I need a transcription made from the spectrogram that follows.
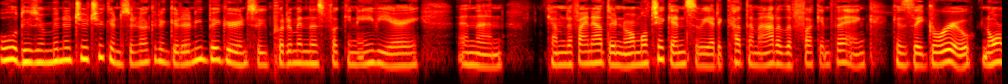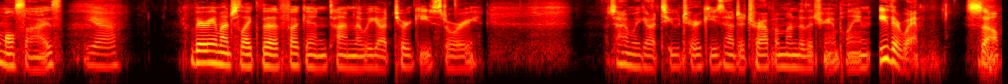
"Oh, these are miniature chickens. They're not going to get any bigger." And so he put them in this fucking aviary, and then come to find out they're normal chickens. So we had to cut them out of the fucking thing because they grew normal size. Yeah. Very much like the fucking time that we got turkey story. The time we got two turkeys, had to trap them under the trampoline. Either way, so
